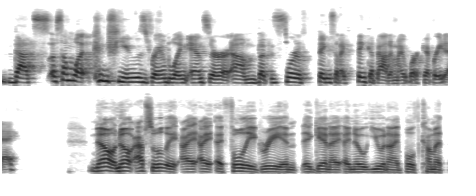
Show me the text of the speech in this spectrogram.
That's a somewhat confused rambling answer um, but it's sort of things that i think about in my work every day no, no, absolutely. I, I, I fully agree. And again, I, I, know you and I both come at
